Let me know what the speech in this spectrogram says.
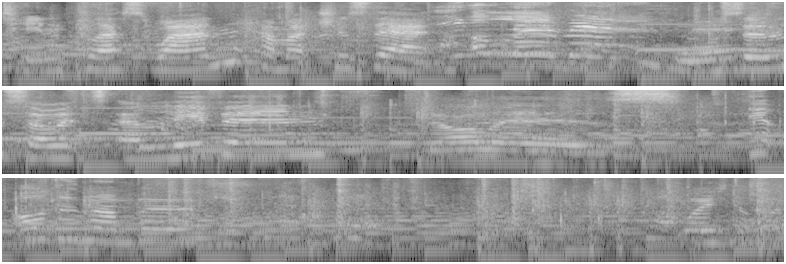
10 plus 1, how much is that? Eleven. Awesome, so it's $11. The other number. Where's the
